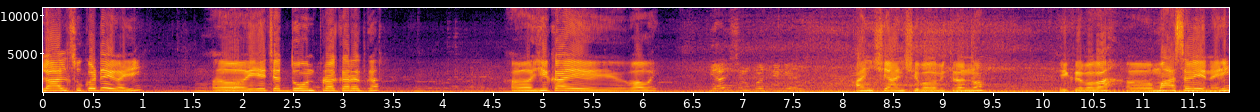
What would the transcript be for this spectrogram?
लाल सुकट आहे का ही? याच्यात दोन प्रकार आहेत का? ही काय भाव आहे? ऐंशी ऐंशी बघा मित्रांनो. इकडे बघा मासळी आहे नाही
